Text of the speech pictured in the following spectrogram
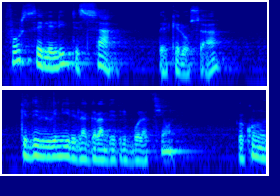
forse l'elite sa, perché lo sa, che deve venire la grande tribolazione? Qualcuno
